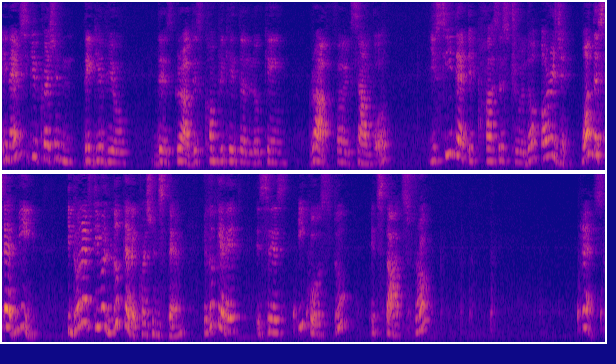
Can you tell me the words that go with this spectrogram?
In MCQ question, they give you this graph, this complicated looking graph. For example, you see that it passes through the origin. What does that mean? You don't have to even look at the question stem. You look at it, it says equals to, it starts from rest.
